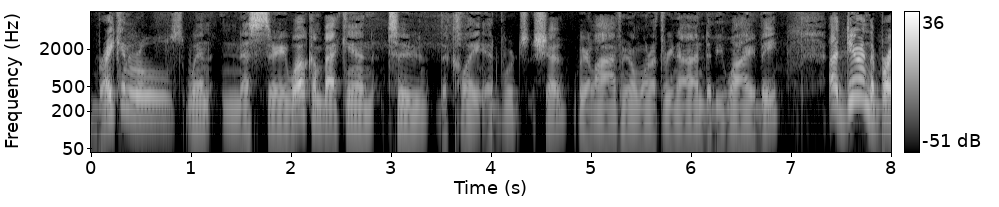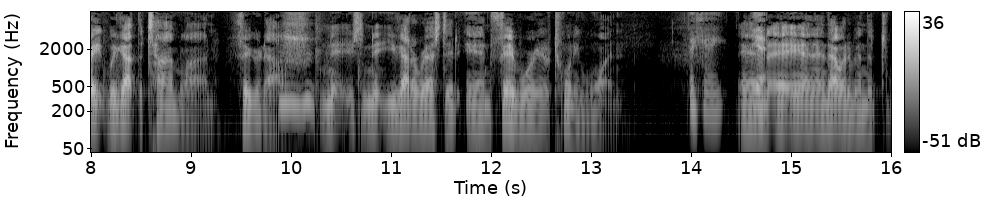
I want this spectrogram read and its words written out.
Breaking rules when necessary. Welcome back in to the Clay Edwards Show. We're live here on 1039 WYAB. Uh, during the break, we got the timeline figured out. You got arrested in February of 21. Okay. And, yeah. and and that would have been the t-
